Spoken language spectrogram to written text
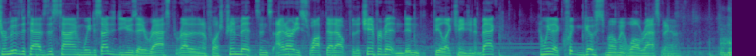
To remove the tabs this time, we decided to use a rasp rather than a flush trim bit since I'd already swapped that out for the chamfer bit and didn't feel like changing it back. And we had a quick ghost moment while rasping. Yeah. yeah.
